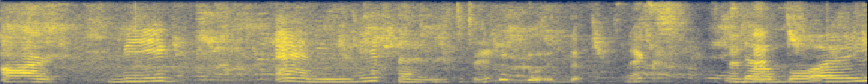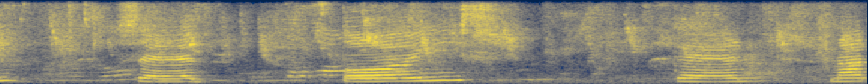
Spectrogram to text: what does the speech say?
are big and little. very good. Next The sentence. boy said, Toys can not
